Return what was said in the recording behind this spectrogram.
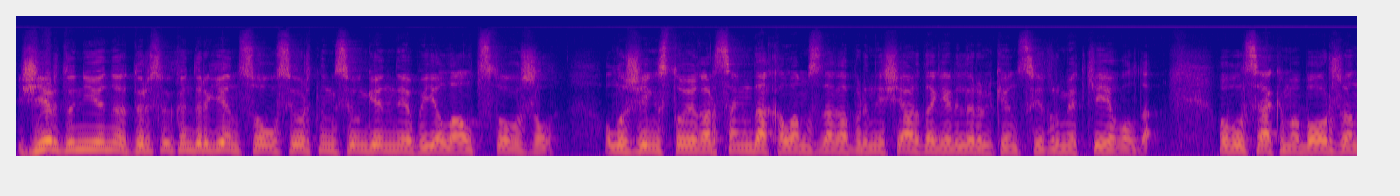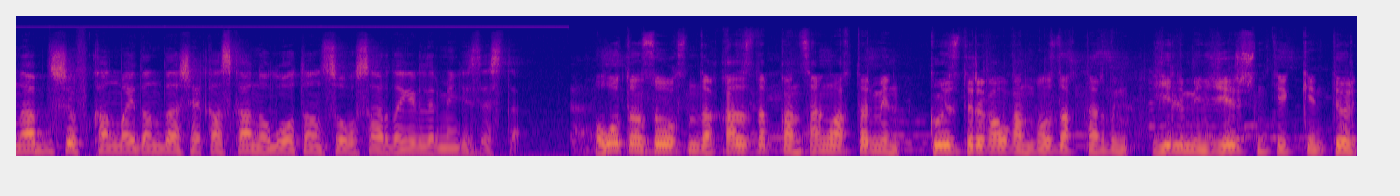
жер дүниені дүр сілкіндірген соғыс өртінің сөнгеніне биыл 69 жыл Ұлы жеңіс тойы қарсаңында қаламыздағы бірнеше ардагерлер үлкен сый құрметке ие болды. Облыс әкімі Бауыржан Абдышев қан майданда шайқасқан Ұлы Отан соғысы ардагерлермен кездесті. Ұлы Отан соғысында қаза тапқан саңлақтар мен көзі тірі қалған боздақтардың елі мен жер үшін теккен төр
